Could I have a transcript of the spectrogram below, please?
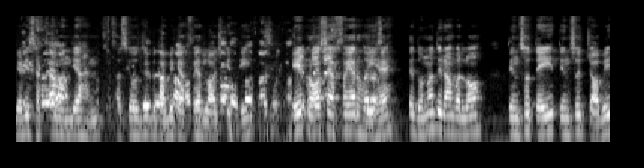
ਜਿਹੜੀ ਸੱਟਾਂ ਬੰਦੀਆਂ ਹਨ ਅਸੀਂ ਉਸ ਦੇ ਮੁਤਾਬਿਕ ਐਫਆਈਆਰ ਲੌਂਚ ਕੀਤੀ। ਇਹ ਕ੍ਰਾਸ ਐਫਆਈਆਰ ਹੋਈ ਹੈ ਤੇ ਦੋਨੋਂ ਧਿਰਾਂ ਵੱਲੋਂ 323 324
